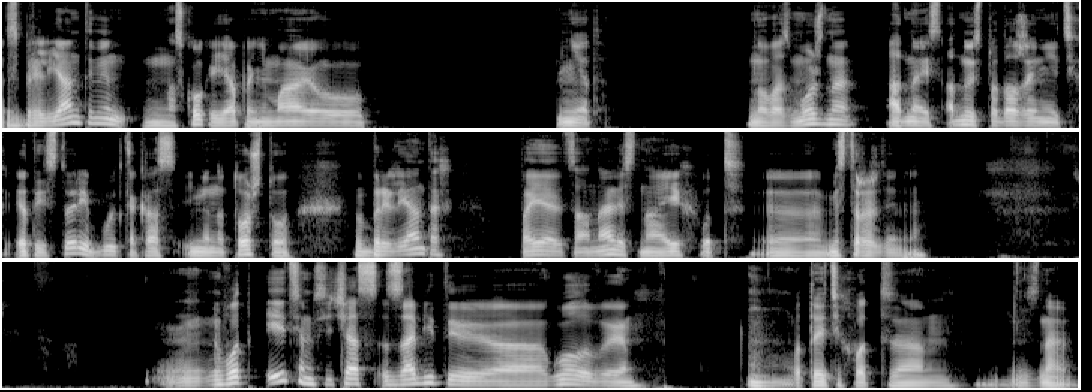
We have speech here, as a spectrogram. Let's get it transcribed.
С бриллиантами, насколько я понимаю, нет. Но, возможно, одна из, одно из продолжений этих, этой истории будет как раз именно то, что в бриллиантах появится анализ на их вот э, месторождение. Вот этим сейчас забиты э, головы вот этих вот, э, не знаю,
